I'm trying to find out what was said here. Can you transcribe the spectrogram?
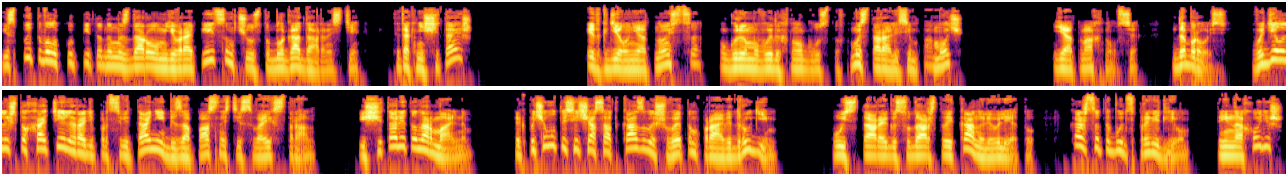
испытывало к упитанным и здоровым европейцам чувство благодарности. Ты так не считаешь? Это к делу не относится, угрюмо выдохнул Густав. Мы старались им помочь. Я отмахнулся. Да брось. Вы делали, что хотели ради процветания и безопасности своих стран. И считали это нормальным. Так почему ты сейчас отказываешь в этом праве другим? Пусть старые государства и канули в лету. Кажется, это будет справедливым. Ты не находишь?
